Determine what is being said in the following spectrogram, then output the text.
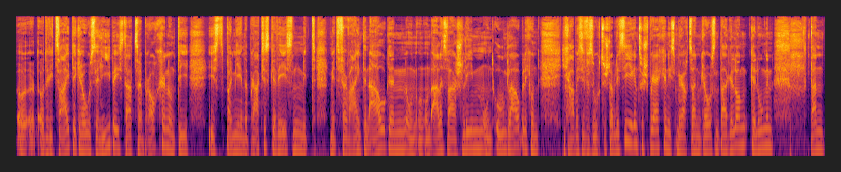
oder die zweite große Liebe ist da zerbrochen und die ist bei mir in der Praxis gewesen mit, mit verweinten Augen und, und, und alles war schlimm und unglaublich und ich habe sie versucht zu stabilisieren, zu sprechen, ist mir auch zu einem großen Teil gelungen. Dann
